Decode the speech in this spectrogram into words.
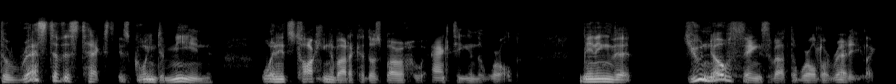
the rest of this text is going to mean when it's talking about Hakadosh Baruch Hu acting in the world, meaning that you know things about the world already, like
